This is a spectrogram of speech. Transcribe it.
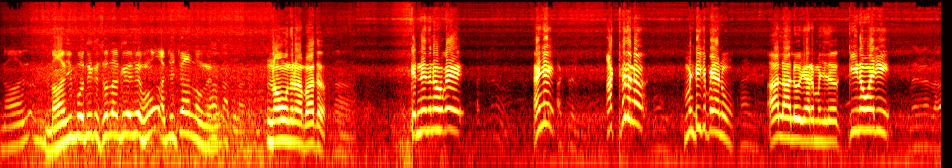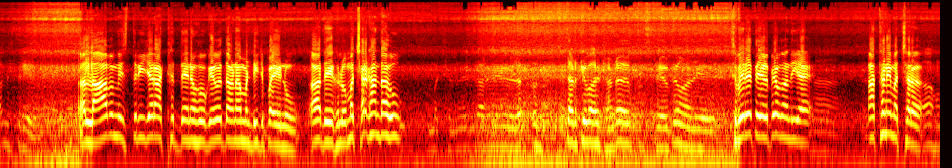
ਨਾ ਨਾ ਜੀ ਬੋਦੀ ਕਿਥੋਂ ਲੱਗੇ ਜੇ ਹੁਣ ਅੱਜ ਚਾਹ ਲਾਉਂਦੇ ਨੇ। ਨੌ ਦਿਨਾਂ ਬਾਅਦ। ਕਿੰਨੇ ਦਿਨ ਹੋ ਗਏ? ਹੈਂ ਜੀ? 8 ਦਿਨ। ਮੰਡੀ ਚ ਪਿਆ ਨੂੰ। ਆ ਲਾ ਲਓ ਯਾਰ ਮੰਜ ਕੀ ਨਾਮ ਹੈ ਜੀ? ਮੇਰਾ ਲਾਭ ਮਿਸਤਰੀ ਆਹ ਲਾਭ ਮਿਸਤਰੀ ਯਾਰ 8 ਦਿਨ ਹੋ ਗਏ ਉਹ ਦਾਣਾ ਮੰਡੀ ਚ ਪਏ ਨੂੰ। ਆਹ ਦੇਖ ਲਓ ਮੱਛਰ ਖਾਂਦਾ ਹੂ। ਮੱਛਰ ਤੜਕੇ ਬਾਅਦ ਠੰਡਾ ਤੇਲ ਪਿਉਣਾ ਦੀ ਸਵੇਰੇ ਤੇਲ ਭਿਉਂਦਾ ਦੀ ਐ ਆਥਣੇ ਮੱਛਰ। ਆ ਹੁਣ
